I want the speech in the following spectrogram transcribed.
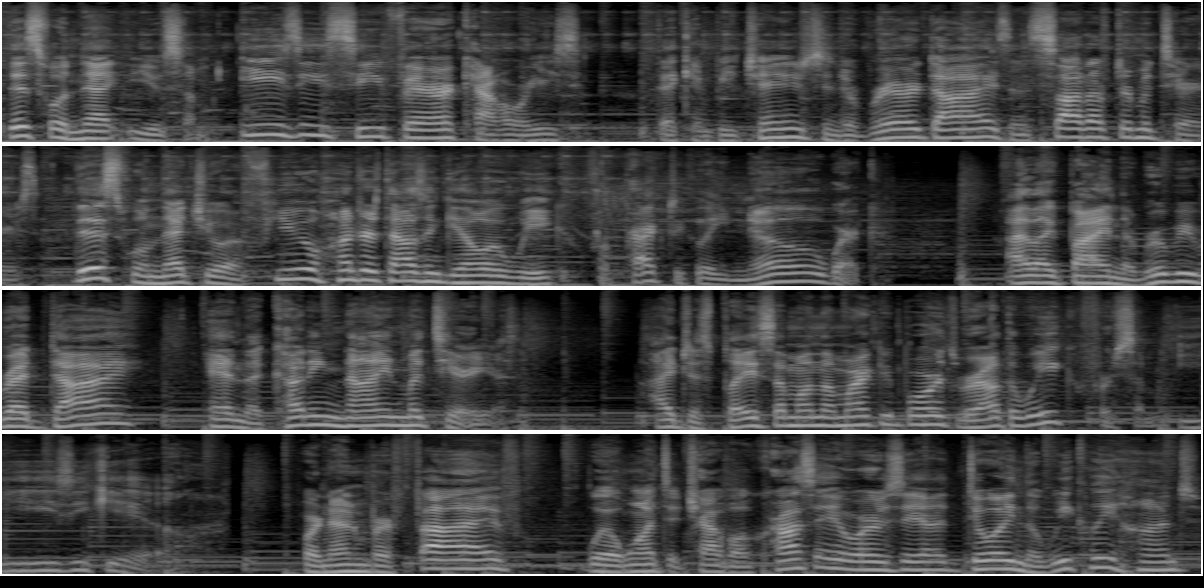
This will net you some easy seafarer cowries that can be changed into rare dyes and sought after materials. This will net you a few hundred thousand gil a week for practically no work. I like buying the ruby red dye and the cunning 9 materials. I just place them on the market board throughout the week for some easy gil. For number 5, we'll want to travel across Eorzea doing the weekly hunt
